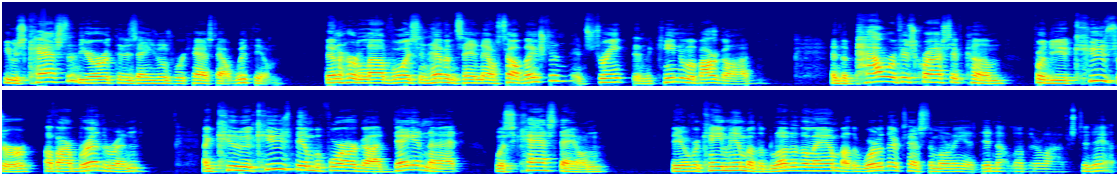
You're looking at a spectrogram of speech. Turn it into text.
He was cast to the earth, and his angels were cast out with him. Then I heard a loud voice in heaven saying, Now salvation and strength and the kingdom of our God and the power of his Christ have come, for the accuser of our brethren who accused them before our God day and night was cast down. They overcame him by the blood of the Lamb, by the word of their testimony, and did not love their lives to death.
